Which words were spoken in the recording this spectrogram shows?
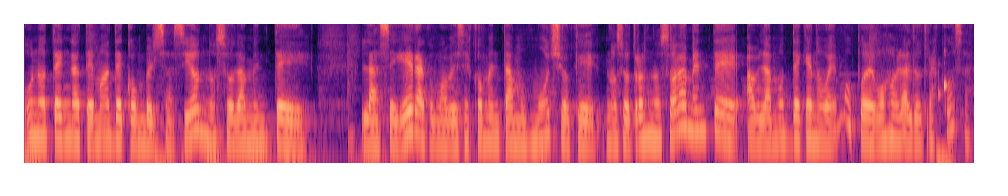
uno tenga temas de conversación, no solamente la ceguera, como a veces comentamos mucho, que nosotros no solamente hablamos de que no vemos, podemos hablar de otras cosas.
